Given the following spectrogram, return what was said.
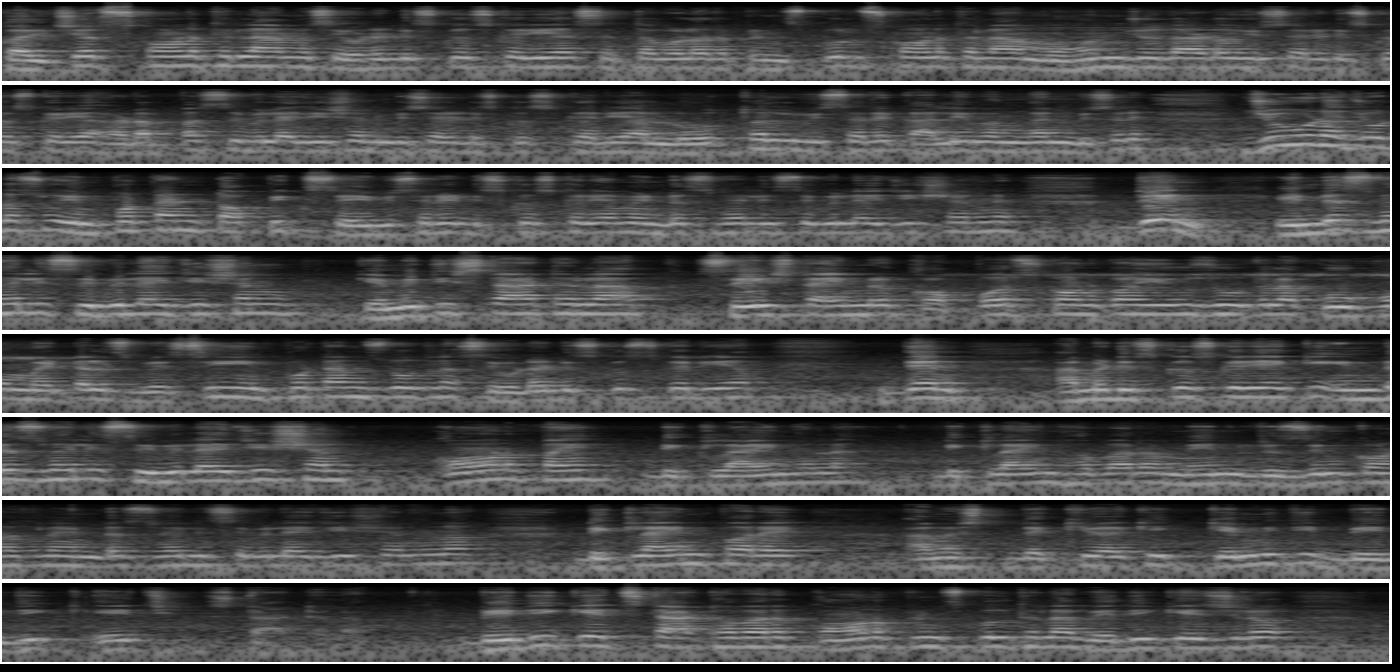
कल्चर्स कौन थिला आम से डिस्कस करिया सेतेबेलर प्रिंसिपल्स कौन थिला मोहनजोदाड़ो विषय डिस्कस करिया, हड़प्पा सिविलाइजेशन विषय डिस्कस करिया, लोथल विषय कालीबंगन विषय जोड़ा जोड़ा सब इंपोर्टाट टॉपिक से विषय डिस्कस आम Indus valley civilisation then Indus valley civilisation केमिति स्टार्ट है से टाइम कॉपर कौन यूज़ होता कौ कौ मेटल्स बेसी इंपोर्टान्स दूसरा से डिस्कस करिए देन आम डिस्कस करिए कि इंडस वैली सिविलाइजेशन कौन पाई डिक्लाइन है डिक्लाइन हबार मेन रिजन कौन था इंडस वैली सिविलाइजेशन डिक्लाइन पर आम देखा कि केमी बेदिक एज स्टार्ट है बेदिक एज स्टार्ट हबार कौन प्रिंसिपल था बेदिक एज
